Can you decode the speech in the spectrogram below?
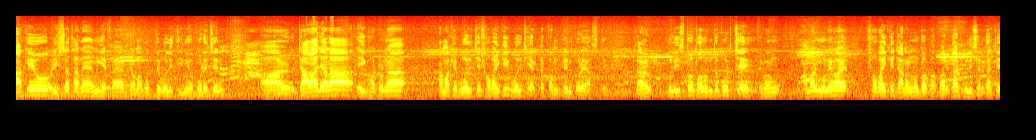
তাকেও রিসরা থানায় আমি এফআইআর জমা করতে বলি তিনিও করেছেন। আর যারা যারা এই ঘটনা আমাকে বলছে সবাইকেই বলছি একটা কমপ্লেন করে আসতে। কারণ পুলিশ তো তদন্ত করছে এবং আমার মনে হয় সবাইকে জানানো দরকার পুলিশের কাছে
